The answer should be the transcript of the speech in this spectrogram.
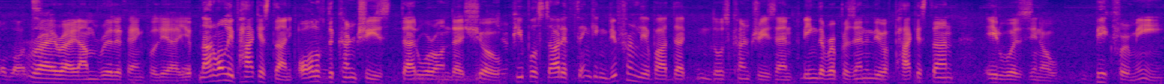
a lot. Right, right. I'm really thankful. Yeah, yeah. Not only Pakistan, all of the countries that were on that show, people started thinking differently about that in those countries. And being the representative of Pakistan, it was you know big for me.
